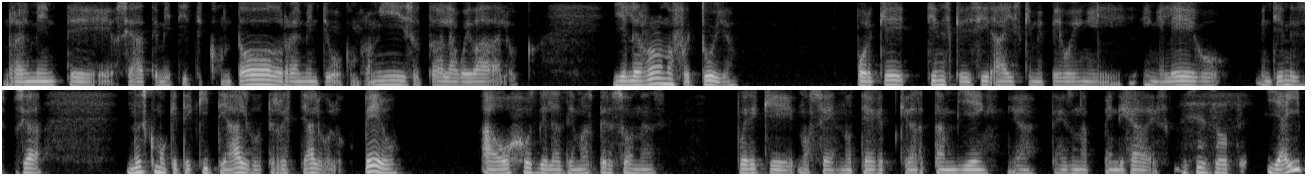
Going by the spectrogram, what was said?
realmente, o sea, te metiste con todo, realmente hubo compromiso, toda la huevada, loco. Y el error no fue tuyo. ¿Por qué tienes que decir, ay, es que me pego en el, en el ego? ¿Me entiendes? O sea, no es como que te quite algo, te reste algo, loco. Pero a ojos de las demás personas puede que, no sé, no te haga quedar tan bien, ya, tenés una pendejada de eso. Ese es otro. Y ahí,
